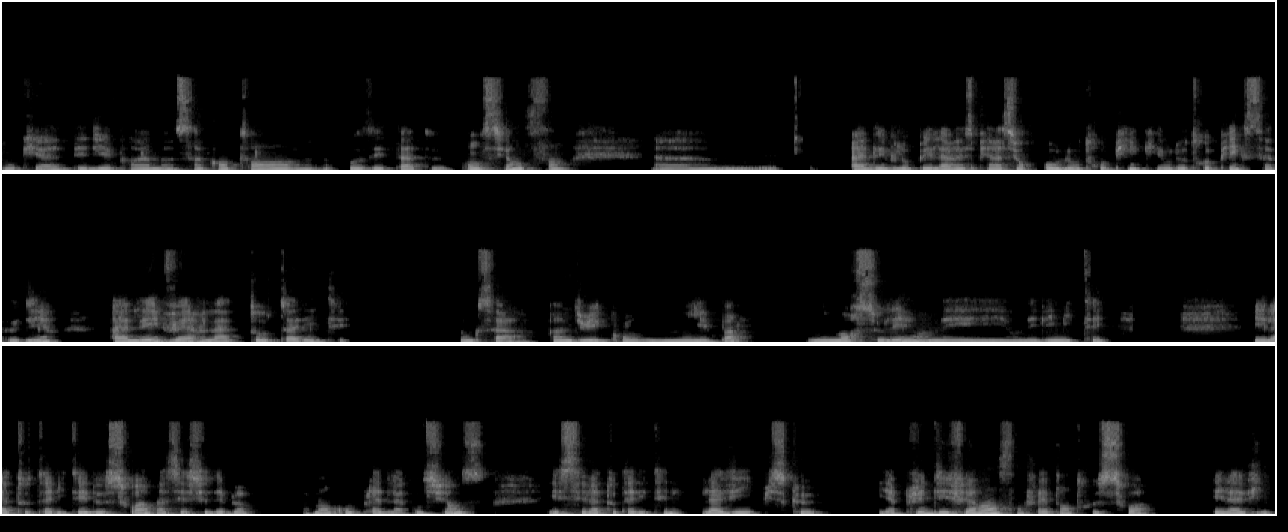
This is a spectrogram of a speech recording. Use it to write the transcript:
donc qui a dédié quand même 50 ans euh, aux états de conscience, hein, euh, a développé la respiration holotropique. Et holotropique, ça veut dire aller vers la totalité. Donc ça induit qu'on n'y est pas, on est morcelé, on est, limité. Et la totalité de soi, bah, c'est ce développement complet de la conscience et c'est la totalité de la vie, puisqu'il n'y a plus de différence en fait entre soi et la vie.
